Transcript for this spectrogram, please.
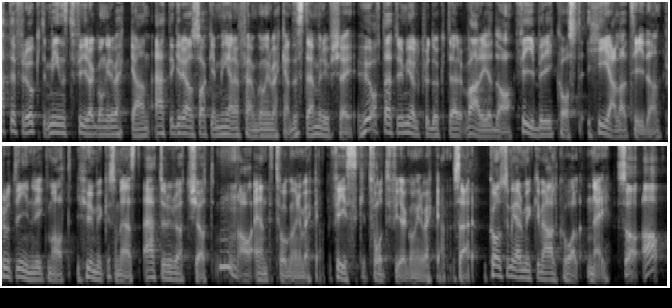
Äter frukt minst fyra gånger i veckan, äter grönsaker mer än fem gånger i veckan. Det stämmer i och för sig. Hur ofta äter du mjölkprodukter? Varje dag. Fiberrik kost hela tiden. Proteinrik mat hur mycket som helst. Äter du rött kött? Mm, ja, en till två gånger i veckan. Fisk två till fyra gånger i veckan. Så här. Konsumerar mycket med alkohol? Nej. Så ja,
